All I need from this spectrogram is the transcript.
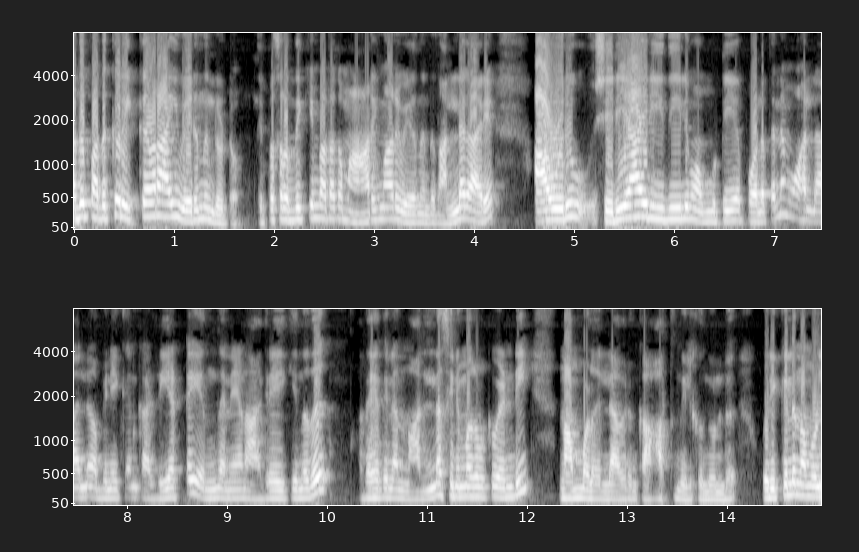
അത് പതുക്കെ റിക്കവറായി വരുന്നുണ്ട് കേട്ടോ. ഇപ്പൊ ശ്രദ്ധിക്കുമ്പോൾ അതൊക്കെ മാറി മാറി വരുന്നുണ്ട്. നല്ല കാര്യം ആ ഒരു ശരിയായ രീതിയിൽ മമ്മൂട്ടിയെ പോലെ തന്നെ മോഹൻലാലിനും അഭിനയിക്കാൻ കഴിയട്ടെ എന്ന് തന്നെയാണ് ആഗ്രഹിക്കുന്നത്. അദ്ദേഹത്തിന്റെ നല്ല സിനിമകൾക്ക് വേണ്ടി നമ്മൾ എല്ലാവരും കാത്തു നിൽക്കുന്നുണ്ട്. ഒരിക്കലും നമ്മൾ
